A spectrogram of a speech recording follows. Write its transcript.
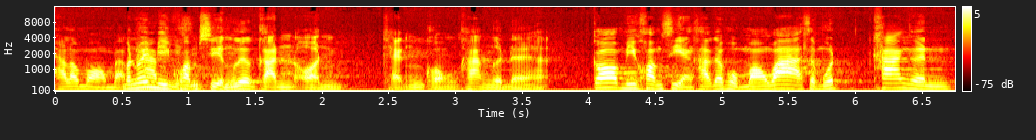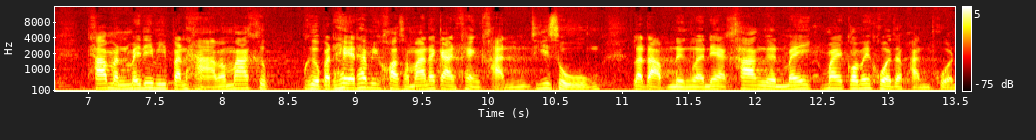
ถ้าเรามองแบบมันไม่มี5ปีความ10เสี่ยงเรื่องการอ่อนแข็งของค่าเงินเลยฮะก็มีความเสี่ยงครับแต่ผมมองว่าสมมติค่าเงิน ถ้ามันไม่ได้มีปัญหามากๆคือ คือประเทศถ้ามีความสามารถในการแข่งขันที่สูงระดับหนึ่งแล้วเนี่ยค่าเงินไม่ไม่ก็ไม่ควรจะผันผวน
